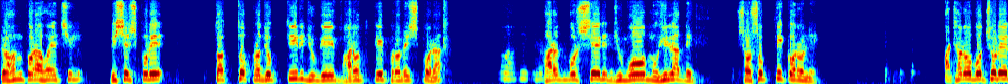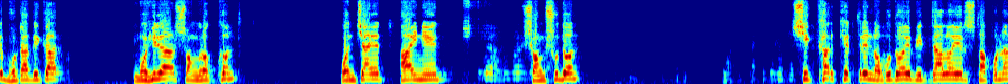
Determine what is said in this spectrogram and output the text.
গ্রহণ করা হয়েছিল। বিশেষ করে তথ্য প্রযুক্তির যুগে ভারতকে প্রবেশ করা, ভারতবর্ষের যুব মহিলাদের সশক্তিকরণে আঠারো বছরের ভোটাধিকার, মহিলা সংরক্ষণ পঞ্চায়েত আইনের সংশোধন, শিক্ষার ক্ষেত্রে নবোদয় বিদ্যালয়ের স্থাপনা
